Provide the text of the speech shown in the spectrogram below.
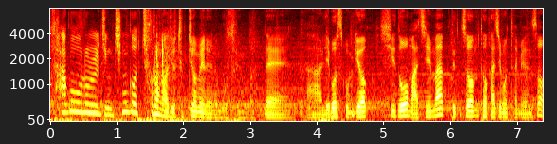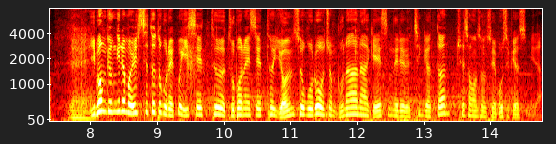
사구를 지금 친 것처럼 아주 득점해내는 모습입니다. 네. 아, 리버스 공격 시도 마지막 득점 더 가지 못하면서 네. 이번 경기는 뭐 1세트도 그랬고 2세트 두 번의 세트 연속으로 좀 무난하게 승리를 챙겼던 최성원 선수의 모습이었습니다.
